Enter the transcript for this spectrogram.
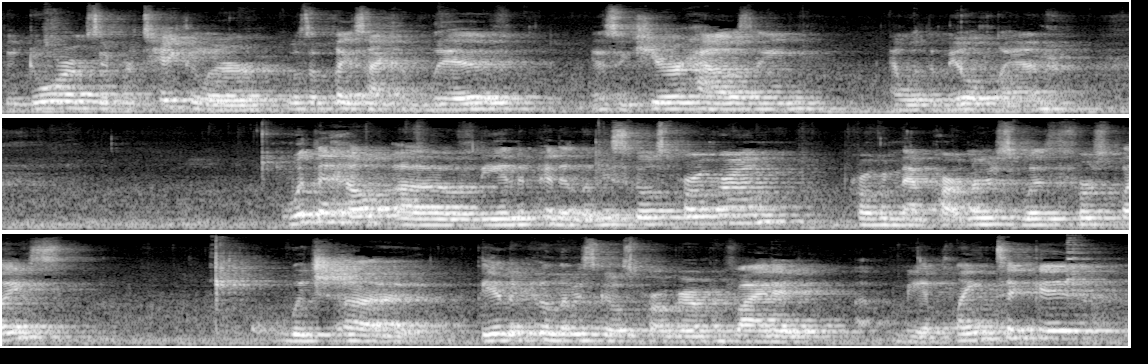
the dorms in particular, was a place I could live and secure housing and with a meal plan. With the help of the Independent Living Skills Program, program that partners with First Place, which uh, the Independent Living Skills Program provided me a plane ticket,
